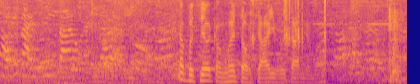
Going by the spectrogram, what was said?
跑一百是一百五。那不是要赶快找加油站的吗？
